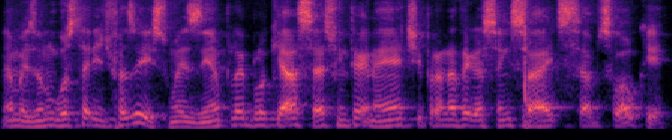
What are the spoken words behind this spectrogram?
né? mas eu não gostaria de fazer isso. Um exemplo é bloquear acesso à internet para navegação em sites, sabe-se lá o quê,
